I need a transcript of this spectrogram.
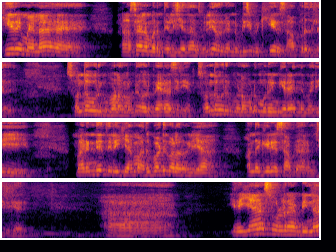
கீரை மேலே ரசாயன மருந்து தெளிச்சதான் சொல்லி அவர் கண்டுபிடிச்சி இப்போ கீரை சாப்பிட்றதில்ல அவர் சொந்த ஊருக்கு போனால் மட்டும் அவர் பேராசிரியர். சொந்த ஊருக்கு போனால் மட்டும் முருங்கீரை இந்த மாதிரி மருந்தே தெளிக்காமல் அது பாட்டுக்கு வளரும் இல்லையா? அந்த கீரையை சாப்பிட ஆரம்பிச்சிருக்காரு. இதை ஏன் சொல்கிறேன் அப்படின்னா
